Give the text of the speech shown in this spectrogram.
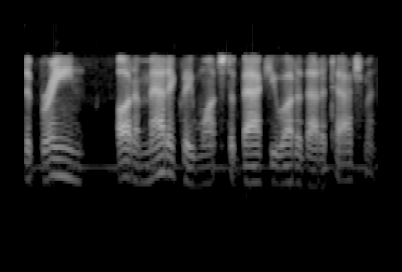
the brain automatically wants to back you out of that attachment.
